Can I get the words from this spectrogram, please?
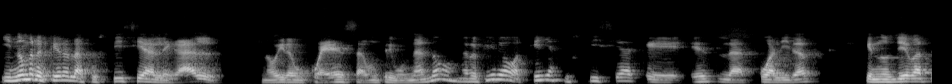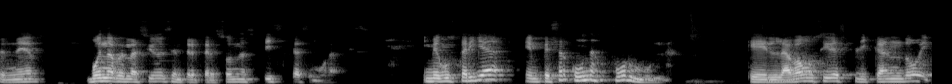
Y no me refiero a la justicia legal, no ir a un juez, a un tribunal, no, me refiero a aquella justicia que es la cualidad que nos lleva a tener buenas relaciones entre personas físicas y morales. Y me gustaría empezar con una fórmula que la vamos a ir explicando y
